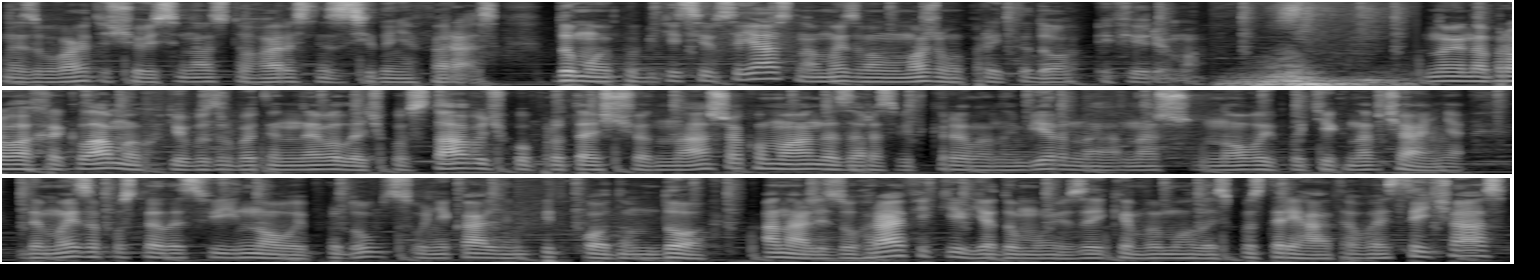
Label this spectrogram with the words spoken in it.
не забувайте, що 18 вересня засідання ФРС. Думаю, по BTC все ясно, а ми з вами можемо прийти до ефіріума. Ну і на правах реклами хотів би зробити невеличку вставочку про те, що наша команда зараз відкрила набір на наш новий потік навчання, де ми запустили свій новий продукт з унікальним підходом до аналізу графіків. Я думаю, за яким ви могли спостерігати весь цей час.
